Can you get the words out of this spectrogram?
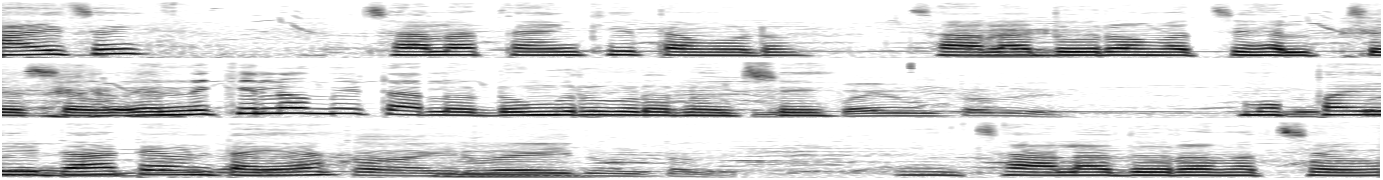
హాయ్ చెయ్యి చాలా థ్యాంక్ యూ తమ్ముడు. చాలా దూరం వచ్చి హెల్ప్ చేసావు. ఎన్ని కిలోమీటర్లు డుమ్రుగుడ నుంచి? ముప్పై దాటే ఉంటాయా? చాలా దూరం వచ్చావు.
